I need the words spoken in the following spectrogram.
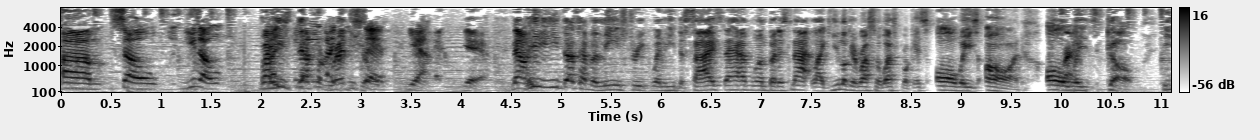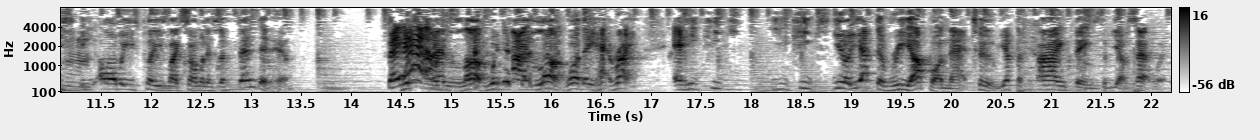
Um, so, you know, But like- he's like you deferential. said, yeah. Yeah. Now he he does have a mean streak when he decides to have one, but it's not like you look at Russell Westbrook. It's always on, always go. He's Mm-hmm. he always plays like someone has offended him, They which I love. Which I love. Well, they have right, and he keeps he keeps you know you have to re up on that too. You have to find things to be upset with.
